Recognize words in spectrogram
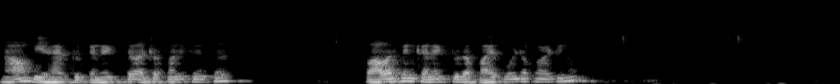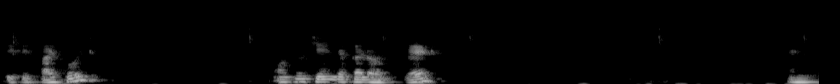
Now we have to connect the ultrasonic sensors. Power pin connect to the 5 volt of Arduino. This is 5 volt. Also change the color red. And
